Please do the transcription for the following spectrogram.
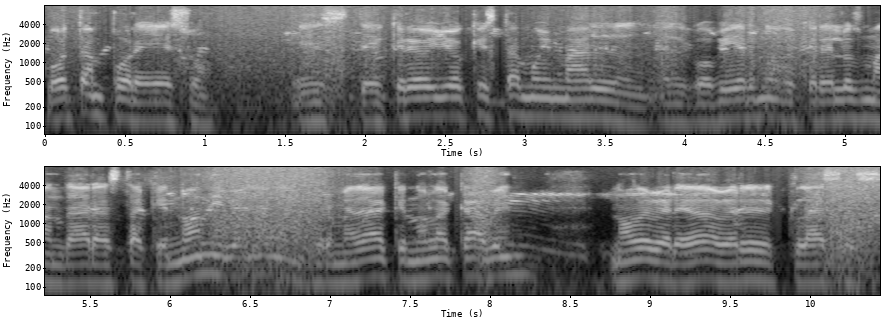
Votan por eso. Este, creo yo que está muy mal el gobierno de quererlos mandar hasta que no anivelen la enfermedad, que no la acaben, no debería de haber clases.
